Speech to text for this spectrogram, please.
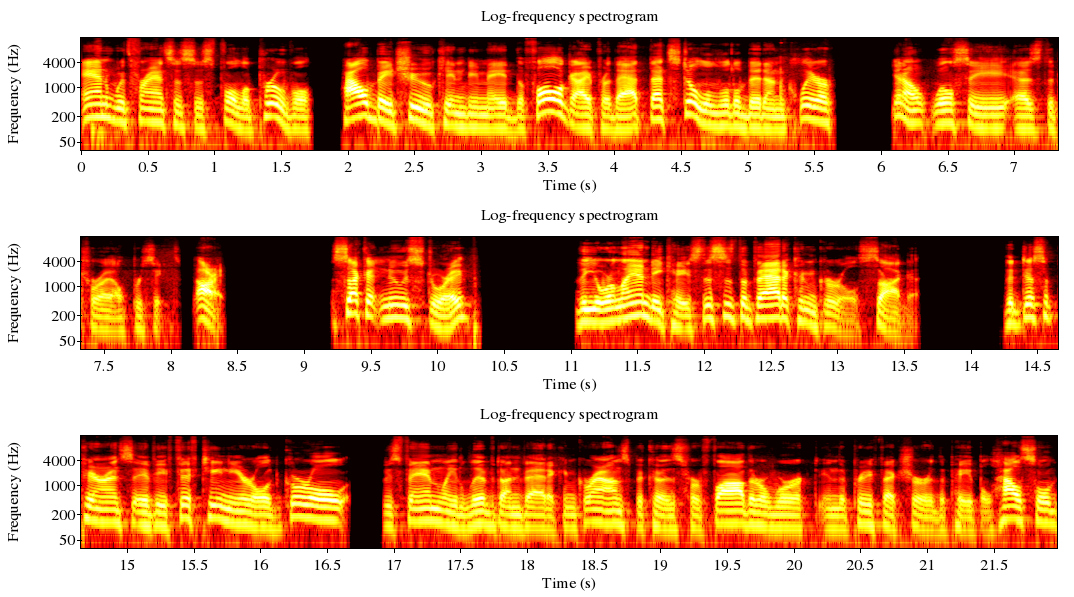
and with Francis's full approval, how Becciu can be made the fall guy for that, that's still a little bit unclear. You know, we'll see as the trial proceeds. All right. Second news story the Orlandi case. This is the Vatican Girls saga the disappearance of a 15 year old girl whose family lived on Vatican grounds because her father worked in the prefecture of the papal household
